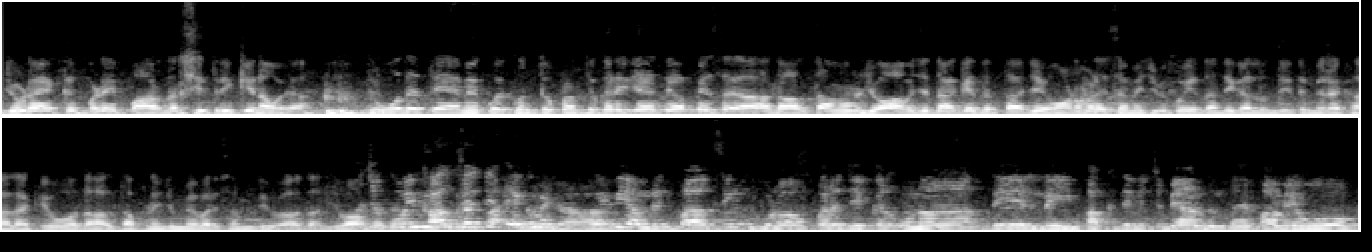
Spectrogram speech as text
ਜੁੜਾ ਇੱਕ ਬੜੇ ਪਾਰਦਰਸ਼ੀ ਤਰੀਕੇ ਨਾਲ ਹੋਇਆ। ਤੇ ਉਹਦੇ ਤੇ ਐਵੇਂ ਕੋਈ ਕੁੰਤੂ ਪ੍ਰੰਤੂ ਕਰੀ ਜਾਏ ਤੇ ਆਪੇ ਸ- ਅਦਾਲਤਾਂ ਉਹਨਾਂ ਨੂੰ ਜਵਾਬ ਜਿੱਦਾਂ ਕਿ ਦਿੱਤਾ ਜੇ ਆਉਣ ਵਾਲੇ ਸਮੇਂ 'ਚ ਵੀ ਕੋਈ ਇਦਾਂ ਦੀ ਗੱਲ ਹੁੰਦੀ ਤੇ ਮੇਰਾ ਖਿਆਲ ਹੈ ਕਿ ਉਹ ਅਦਾਲਤ ਆਪਣੀ ਜ਼ਿੰਮੇਵਾਰੀ ਸਮਝਦੀ ਹੋਇਆ ਉਹਦਾ ਜਵਾਬ ਅੱਛਾ ਕੋਈ ਵੀ ਖਾਲਸਾ ਜੀ, ਇੱਕ ਮਿੰਟ ਕੋਈ ਵੀ ਅੰਮ੍ਰਿਤਪਾਲ ਸਿੰਘ ਹੁਣਾ ਉੱਪਰ ਜੇਕਰ ਉਹਨਾਂ ਦੇ ਲਈ ਪੱਖ ਦੇ ਵਿੱਚ ਬਿਆਨ ਦਿੰਦਾ ਹੈ ਭਾਵੇਂ ਉਹ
